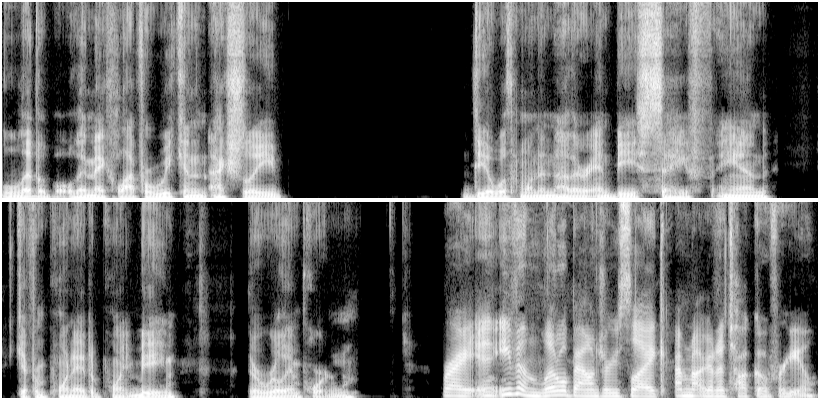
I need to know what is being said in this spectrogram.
livable they make life where we can actually deal with one another and be safe and get from point a to point b they're really important Right. And even little boundaries like, I'm not going to talk over you.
